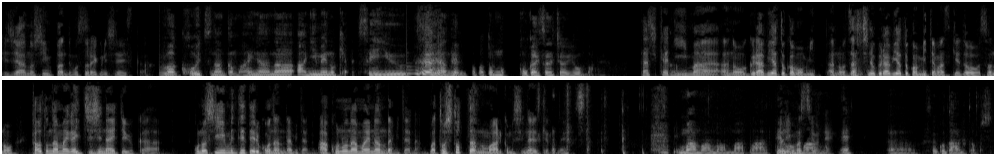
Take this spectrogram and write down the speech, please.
メジャーの審判でもストライクにしないですか？うわ、こいつなんかマイナーなアニメのキャ声優選んでるとかとも 誤解されちゃうよ、お前。確かに今、あの、グラビアとかもみ、あの、雑誌のグラビアとかも見てますけど、その、顔と名前が一致しないというか、この CM に出てる子なんだみたいな。あ、この名前なんだみたいな。まあ、年取ったのもあるかもしれないですけどね。まあまあまあまあまあ、でもありますよねまあね。うん、そういうことあるかもし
